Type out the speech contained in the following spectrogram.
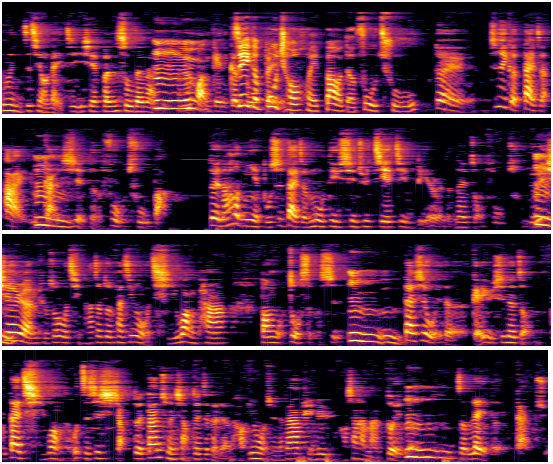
因为你之前有累积一些分数在那里，嗯，他会还给你更多倍。这个不求回报的付出，对，这是一个带着爱与感谢的付出吧。嗯。对，然后你也不是带着目的性去接近别人的那种付出。有一些人，比如说我请他这顿饭，是因为我期望他帮我做什么事。嗯嗯嗯。但是我的给予是那种不带期望的，我只是想对，单纯想对这个人好，因为我觉得大家频率好像还蛮对的。嗯嗯嗯。这类的感觉。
